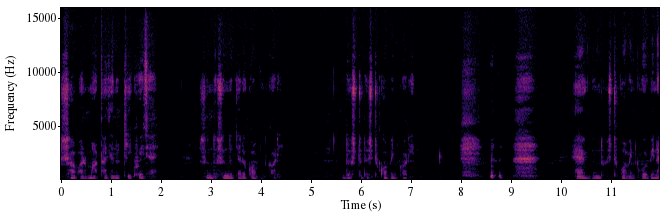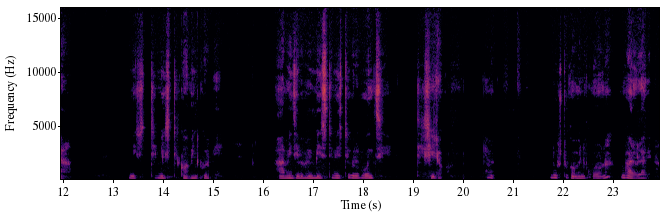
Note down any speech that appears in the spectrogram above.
সবার মাথা যেন ঠিক হয়ে যায়, সুন্দর সুন্দর যেন কমেন্ট করে, দুষ্টু দুষ্টু কমেন্ট করে। একদম দুষ্টু কমেন্ট করবে না, মিষ্টি মিষ্টি কমেন্ট করবে। আমি যেভাবে মিষ্টি মিষ্টি করে বলছি, ঠিক সেই রকম কেমন? দুষ্টু কমেন্ট করো না, ভালো লাগে না।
